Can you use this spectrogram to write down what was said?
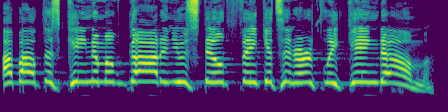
about this kingdom of God, and you still think it's an earthly kingdom.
